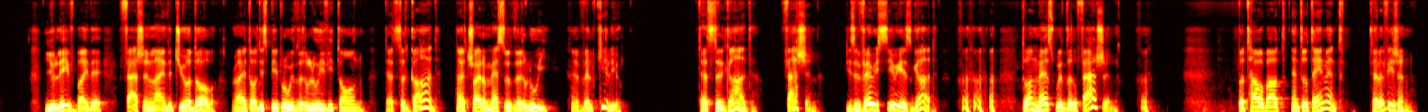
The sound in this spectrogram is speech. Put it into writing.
you live by the fashion line that you adore, right? All these people with their Louis Vuitton, that's their God. Try to mess with their Louis, they'll kill you. That's their God. Fashion is a very serious God. Don't mess with their fashion. but how about entertainment? Television.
